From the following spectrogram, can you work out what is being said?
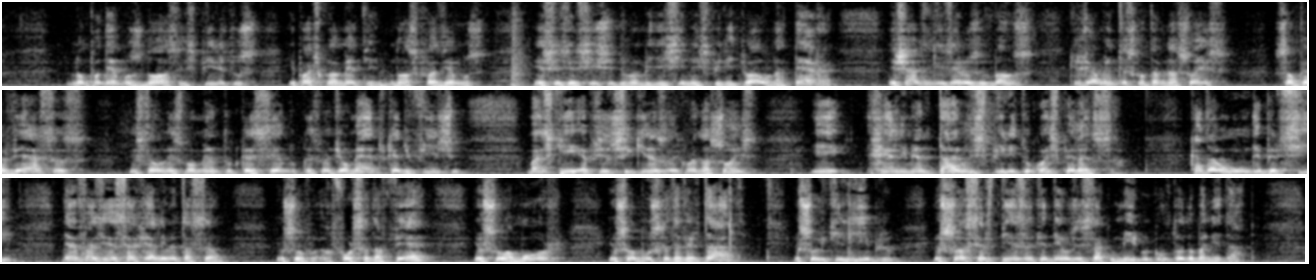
não podemos nós, espíritos, e particularmente nós que fazemos esse exercício de uma medicina espiritual na Terra, deixar de dizer aos irmãos que realmente as contaminações são perversas, estão nesse momento crescendo, crescimento geométrico, é difícil, mas que é preciso seguir as recomendações e realimentar o espírito com a esperança. Cada um de per si deve fazer essa realimentação. Eu sou a força da fé, eu sou amor, eu sou a busca da verdade, eu sou o equilíbrio, eu sou a certeza que Deus está comigo e com toda a humanidade.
